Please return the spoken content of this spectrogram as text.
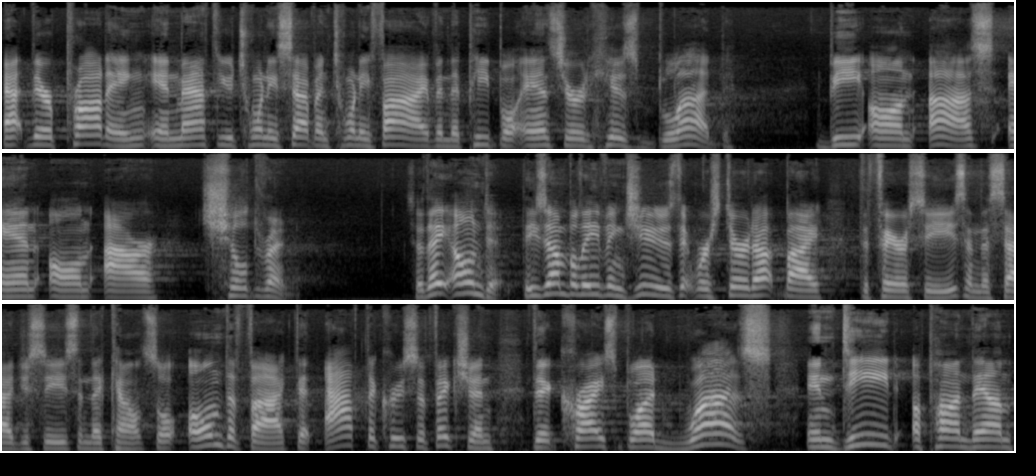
at their prodding in Matthew 27 25. And the people answered, His blood be on us and on our children. So they owned it. These unbelieving Jews that were stirred up by the Pharisees and the Sadducees and the council owned the fact that at the crucifixion that Christ's blood was indeed upon them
